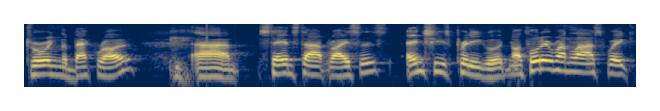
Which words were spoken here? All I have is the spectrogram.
drawing the back row, um, stand start races, and she's pretty good. And I thought her run last week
